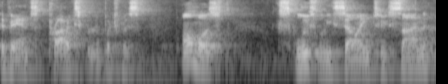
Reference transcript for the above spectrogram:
advanced products group, which was almost exclusively selling to Sun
